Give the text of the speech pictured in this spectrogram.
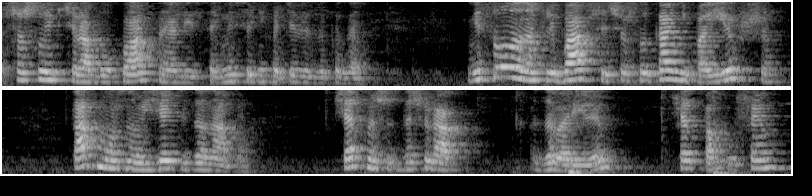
Шашлык вчера был классный, Алиса, и мы сегодня хотели заказать. Не солоно хлебавший, шашлыка не поевший. Так можно уезжать из Анапы. Сейчас мы ши- доширак заварили. Сейчас покушаем.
